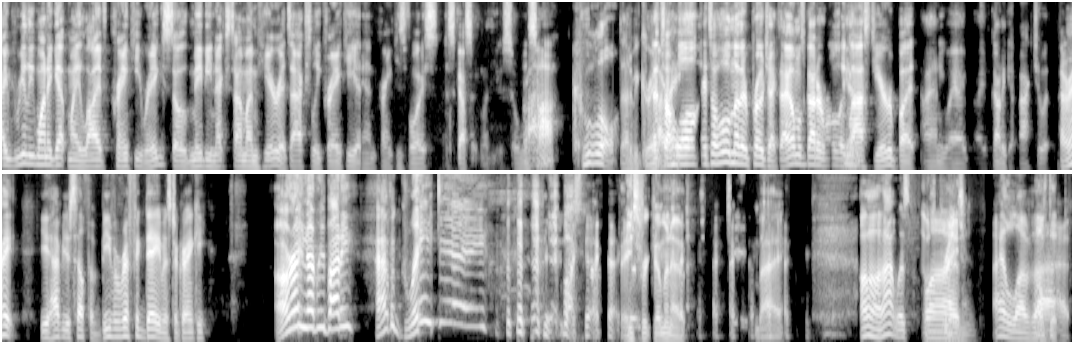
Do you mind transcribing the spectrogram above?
I really want to get my live cranky rig, so maybe next time I'm here, it's actually cranky and cranky's voice discussing with you. So we'll see. Ah, cool. That'd be great. That's All a right. whole, it's a whole nother project. I almost got it rolling Yeah. last year, but anyway, I, I've got to get back to it. All right. You have yourself a beaverific day, Mr. Cranky. All right, everybody, have a great day. Thanks for coming out. Bye. Oh, that was That was fun. great. I love Loved it. that.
